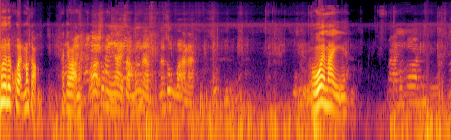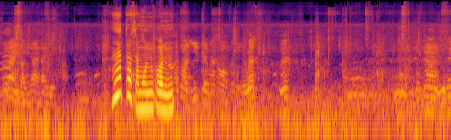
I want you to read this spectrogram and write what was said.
มือหรือขวดมันเกาะเขาจะว่านะบ่ซุกใหญ่ๆซ้ำมึงนะมันซุกบ่หันนะโอ้ยไม่มาทุกคนไม่ได้อยู่ดอกใหญ่ได้อยู่ ฮะเท่าสมุนคนเอาก่อนอีทเดินมาห้องข้างนี้เด้อมามาตรงข้างดูให้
